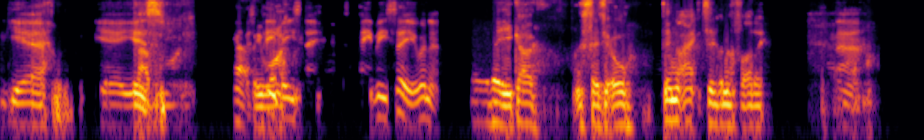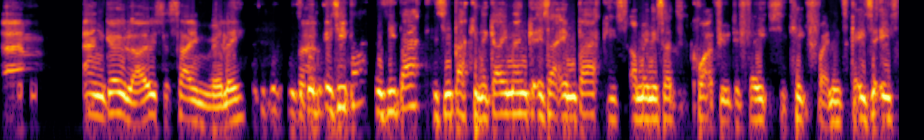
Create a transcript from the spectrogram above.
Yeah, yeah, he is. That'd be was right. PBC, was PBC, wasn't it? There you go. That says it all. They're not active enough, are they? Nah. Um, Angulo's the same, really. Is he back? Is he back? Is he back in the game? Is that him back? He's. I mean, he's had quite a few defeats. He keeps threatening to. He's, he's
